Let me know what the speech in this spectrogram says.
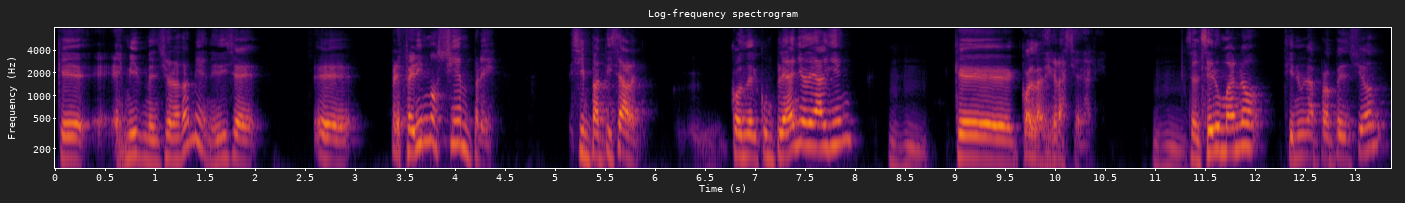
que Smith menciona también. Y dice, eh, preferimos siempre simpatizar con el cumpleaños de alguien que con la desgracia de alguien. el ser humano tiene una propensión,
